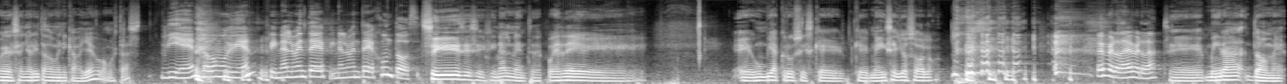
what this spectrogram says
Pues señorita Dominica Vallejo, ¿cómo estás? Bien, todo muy bien. finalmente, finalmente juntos. Sí, sí, sí, finalmente. Después de eh, un Via Crucis que, me hice yo solo. es verdad, es verdad. Sí, mira, Dome,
